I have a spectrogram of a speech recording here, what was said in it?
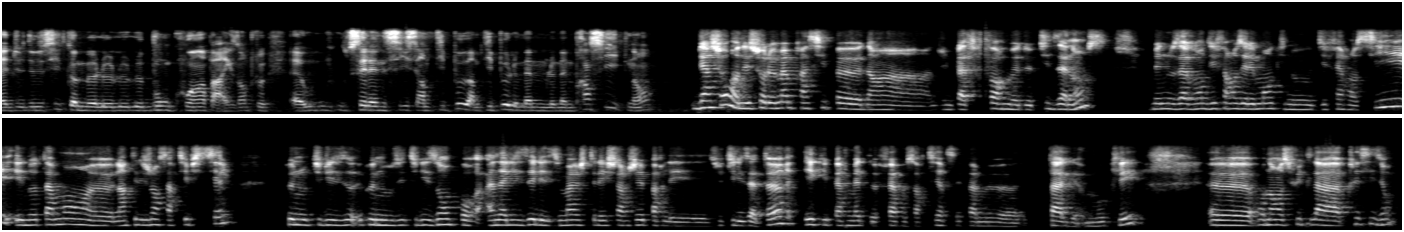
euh, de, sites comme le, Bon Coin, par exemple, euh, ou, ou Celency C'est un petit peu, un petit peu le même, le même principe, non? Bien sûr, on est sur le même principe euh, d'une plateforme de petites annonces, mais nous avons différents éléments qui nous différencient, et notamment l'intelligence artificielle que nous, que nous, utilisons pour analyser les images téléchargées par les utilisateurs et qui permettent de faire ressortir ces fameux tags mots-clés. on a ensuite la précision,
